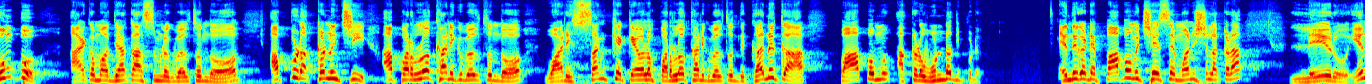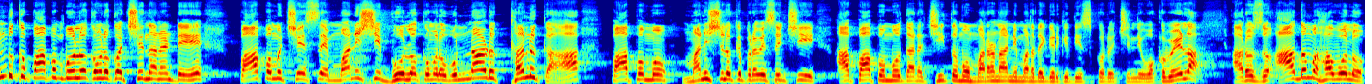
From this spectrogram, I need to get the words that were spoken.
గుంపు ఆ యొక్క మధ్యాకాశంలోకి వెళ్తుందో అప్పుడు అక్కడి నుంచి ఆ పరలోకానికి వెళ్తుందో వారి సంఖ్య కేవలం పరలోకానికి వెళ్తుంది కనుక పాపము అక్కడ ఉండదు ఇప్పుడు. ఎందుకంటే పాపము చేసే మనుషులు అక్కడ లేరు. ఎందుకు పాపం భూలోకంలోకి వచ్చిందనంటే పాపము చేసే మనిషి భూలోకంలో ఉన్నాడు కనుక పాపము మనిషిలోకి ప్రవేశించి ఆ పాపము దాని జీతము మరణాన్ని మన దగ్గరికి తీసుకొని వచ్చింది. ఒకవేళ ఆ రోజు ఆదము హవ్వలో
